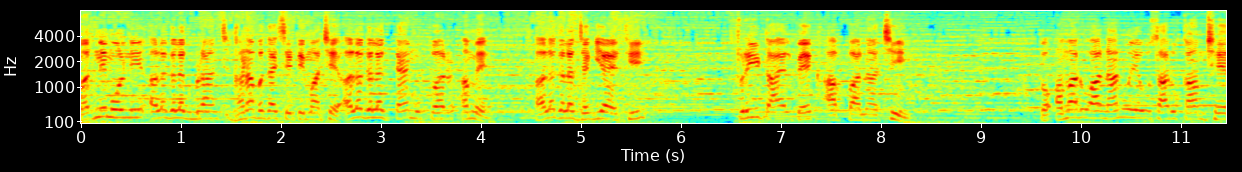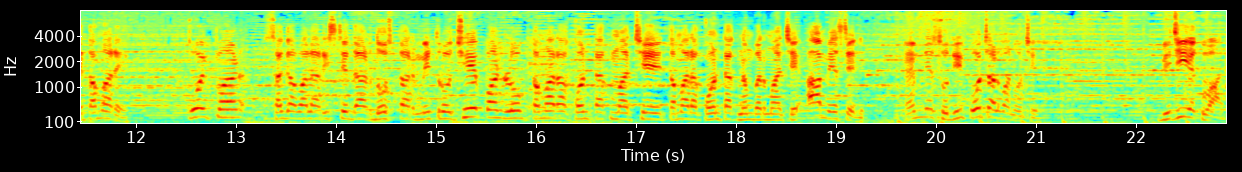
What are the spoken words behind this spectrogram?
મદની મોલની અલગ અલગ બ્રાન્ચ ઘણા બધા સિટીમાં છે. અલગ અલગ ટાઈમ ઉપર અમે અલગ અલગ જગ્યાએથી ફ્રી ટાયલ પેક આપવાના છીએ. તો અમારું આ નાનું એવું સારું કામ છે તમારે કોઈ પણ સગાવાલા, રિશ્તેદાર, દોસ્તાર, મિત્રો, જે પણ લોક તમારા કોન્ટેક્ટમાં છે, તમારા કોન્ટેક્ટ નંબરમાં છે, આ મેસેજ એમને સુધી પહોંચાડવાનો છે. બીજી એક વાત,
